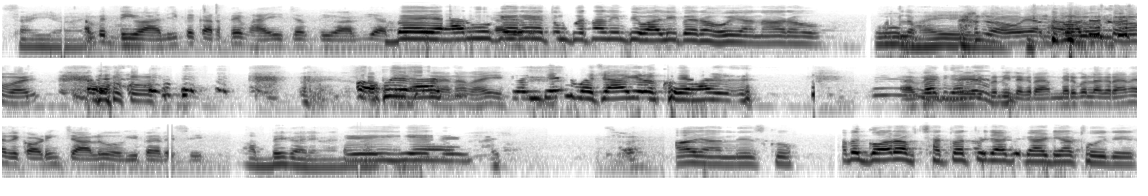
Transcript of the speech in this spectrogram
सही है भाई। अबे दिवाली पे करते भाई जब दिवाली आती अबे यार वो कह रहे हैं तुम पता नहीं दिवाली पे रहो या ना रहो। ओ मतलब- भाई। रहो या ना रहो तो भाई। अबे तो यार है ना भाई। कंटेंट बचा के रखो यार। अबे मेरे को नहीं लग रहा मेरे को लग रहा है ना रिकॉर्डिंग चालू होगी पहले से। अब भी करे मैंने। ये आ जान दे इसको। अबे गौरव छत वत पे जाके बैठ यार थोड़ी देर।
